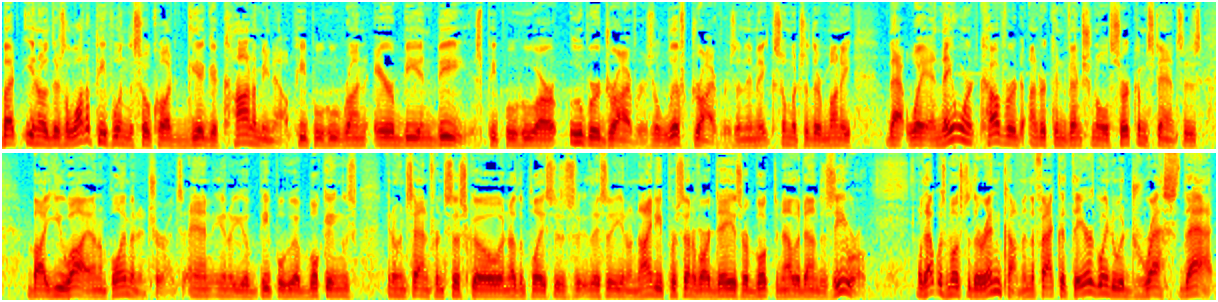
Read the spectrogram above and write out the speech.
but you know, there's a lot of people in the so-called gig economy now. People who run Airbnbs, people who are Uber drivers or Lyft drivers, and they make so much of their money that way. And they weren't covered under conventional circumstances by UI, unemployment insurance. And you know, you have people who have bookings, you know, in San Francisco and other places. They say, you know, 90% of our days are booked, and now they're down to zero. Well, that was most of their income, and the fact that they are going to address that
